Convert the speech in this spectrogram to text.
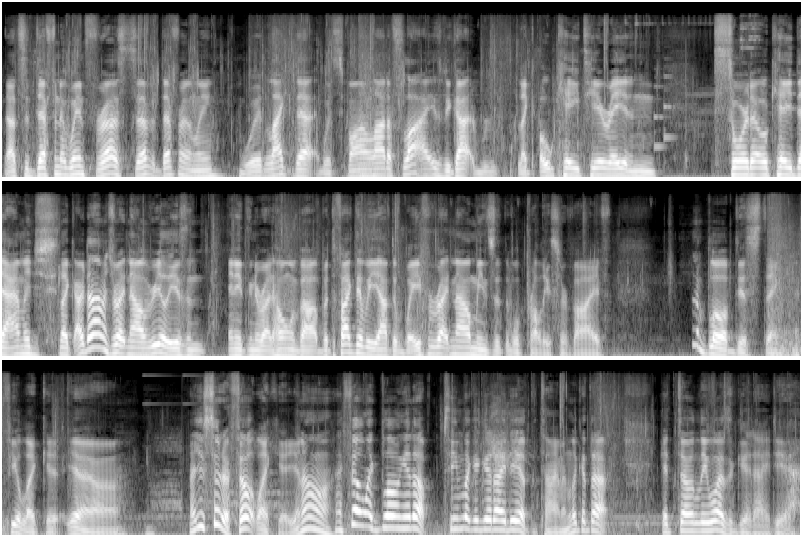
that's a definite win for us. Definitely. Would like that. Would spawn a lot of flies. We got, like, okay tear rate and sorta okay damage. Like, our damage right now really isn't anything to write home about. But the fact that we have the wafer right now means that we'll probably survive. I'm gonna blow up this thing. I feel like it. Yeah. I just sort of felt like it, you know? I felt like blowing it up. Seemed like a good idea at the time, and look at that. It totally was a good idea.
